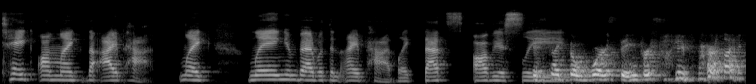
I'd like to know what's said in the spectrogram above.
take on like the iPad? Like, laying in bed with an iPad. Like that's obviously it's like the worst thing for sleep for like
